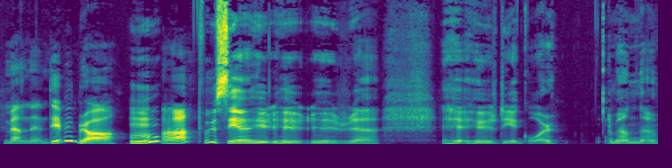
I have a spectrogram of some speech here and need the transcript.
men det är väl bra. Mm. Ja. Får vi se hur, hur, hur, eh, hur, hur det går. Men eh,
